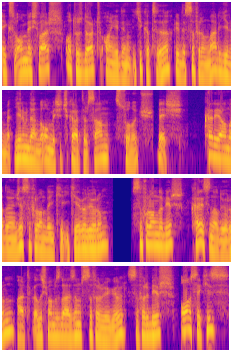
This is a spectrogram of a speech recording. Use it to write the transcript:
Eksi 15 var. 34, 17'nin 2 katı. Bir de sıfırım var 20. 20'den de 15'i çıkartırsam sonuç 5. Kareyi almadan önce 0 onda 2 2'ye bölüyorum. 0 onda 1 karesini alıyorum. Artık alışmamız lazım. 0,01 18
